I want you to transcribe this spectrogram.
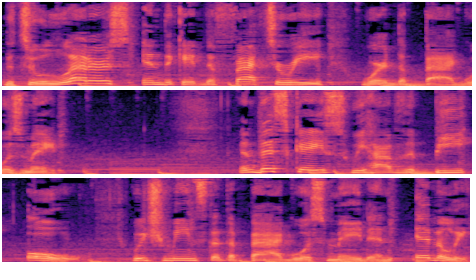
The two letters indicate the factory where the bag was made. In this case, we have the BO, which means that the bag was made in Italy.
